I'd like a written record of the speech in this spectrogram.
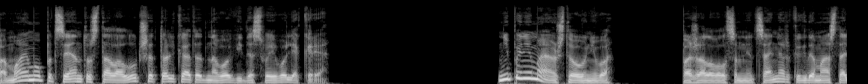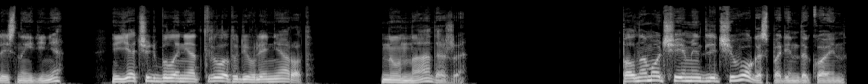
По-моему, пациенту стало лучше только от одного вида своего лекаря. «Не понимаю, что у него», – пожаловался мне Цаннер, когда мы остались наедине, и я чуть было не открыл от удивления рот. «Ну надо же!» «Полномочиями для чего, господин Декоин?»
